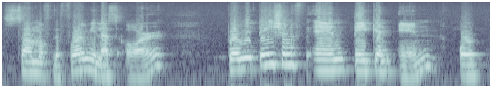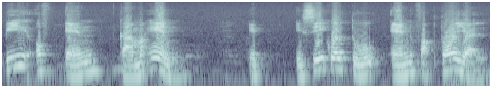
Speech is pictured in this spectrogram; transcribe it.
Some of the formulas are permutation of n taken n or p of n comma n. It is equal to n factorial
